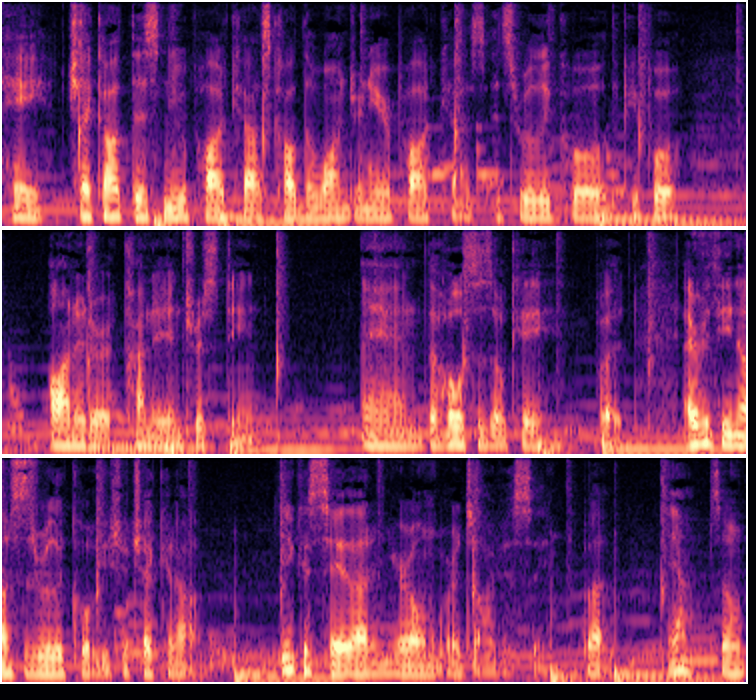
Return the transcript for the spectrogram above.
hey, check out this new podcast called the Wandering Ear Podcast. It's really cool. The people on it are kind of interesting, and the host is okay, but everything else is really cool. You should check it out you could say that in your own words, obviously. But yeah, so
